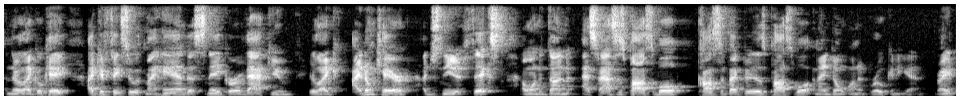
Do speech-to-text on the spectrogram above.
and they're like, okay, I could fix it with my hand, a snake, or a vacuum, you're like, I don't care. I just need it fixed. I want it done as fast as possible, cost effectively as possible, and I don't want it broken again, right?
